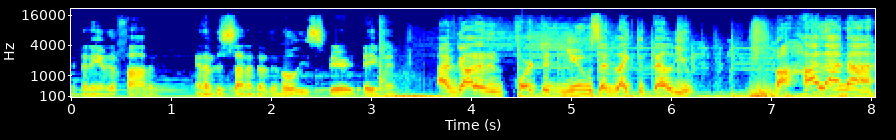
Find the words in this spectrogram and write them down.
In the name of the Father, and of the Son, and of the Holy Spirit. Amen. I've got an important news I'd like to tell you. Bahala na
